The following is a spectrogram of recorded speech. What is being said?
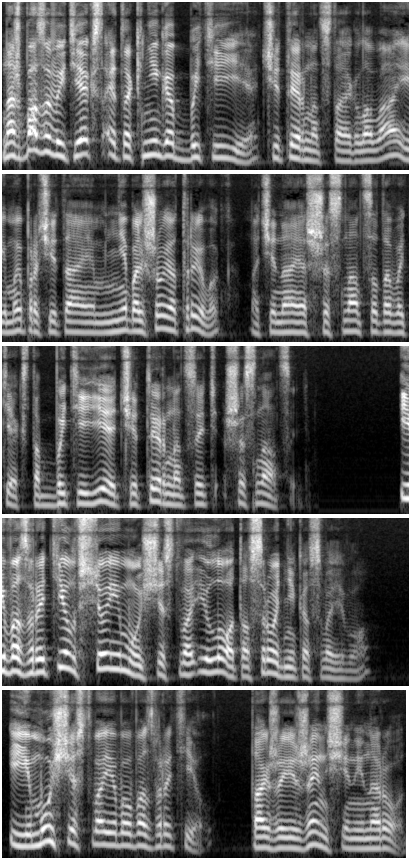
Наш базовый текст – это книга «Бытие», 14 глава, и мы прочитаем небольшой отрывок – начиная с 16 текста, Бытие 14.16. «И возвратил все имущество Илота, сродника своего, и имущество его возвратил, также и женщин, и народ.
